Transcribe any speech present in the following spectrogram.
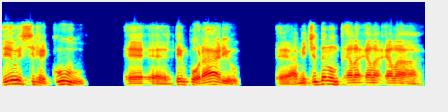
deu esse recuo é, temporário é, a medida não, ela, ela, ela,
